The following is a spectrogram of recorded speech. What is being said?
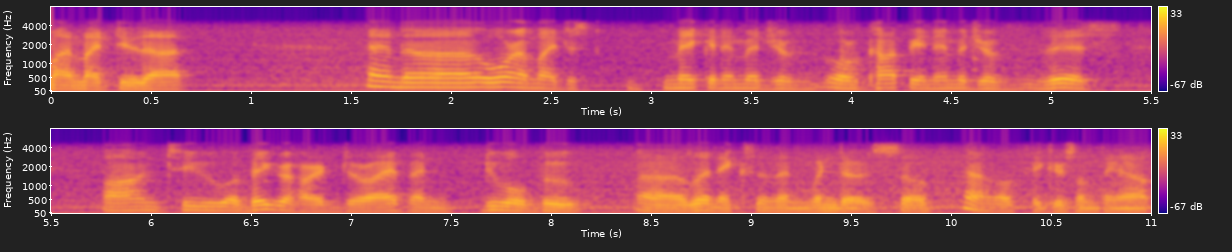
I might do that. And uh, or I might just make an image of or copy an image of this onto a bigger hard drive and dual boot uh, Linux and then Windows. So yeah, I'll figure something out.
